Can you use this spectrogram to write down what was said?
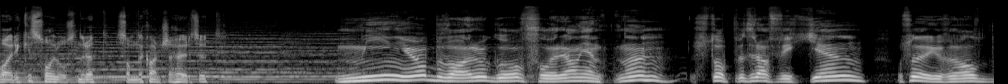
var ikke så rosenrødt som det kanskje høres ut. Min jobb var å gå foran jentene, stoppe trafikken og sørge for at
